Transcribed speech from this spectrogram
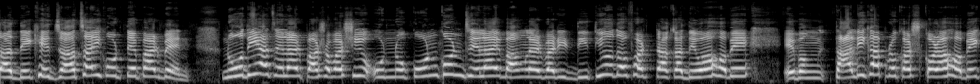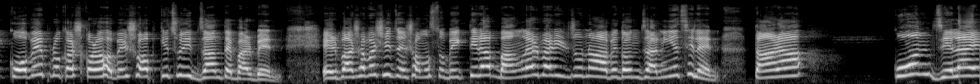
তা দেখে যাচাই করতে পারবেন। নদিয়া জেলার পাশাপাশি অন্য কোন কোন জেলায় বাংলার বাড়ির দ্বিতীয় দফার টাকা দেওয়া হবে এবং তালিকা প্রকাশ করা হবে, কবে প্রকাশ করা হবে সব কিছুই জানতে পারবেন। এর পাশাপাশি যে সমস্ত ব্যক্তিরা বাংলার বাড়ির জন্য আবেদন জানিয়েছিলেন, তারা কোন জেলায়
